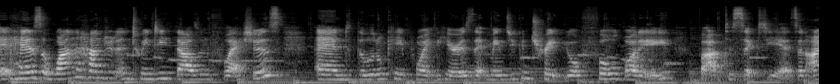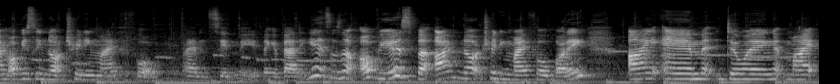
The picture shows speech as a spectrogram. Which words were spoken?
it has 120,000 flashes and the little key point here is that means you can treat your full body for up to six years. And I'm obviously not treating my full I haven't said anything about it yet so it's not obvious but I'm not treating my full body. I am doing my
